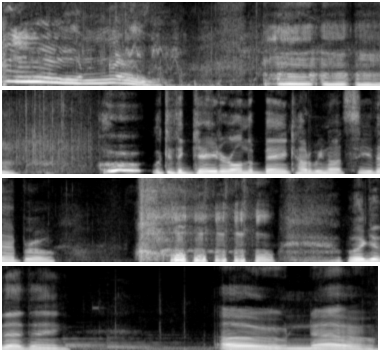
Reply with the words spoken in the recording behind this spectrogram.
Oh no! Mm-mm-mm. Look at the gator on the bank. How do we not see that, bro? Look at that thing. Oh no.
